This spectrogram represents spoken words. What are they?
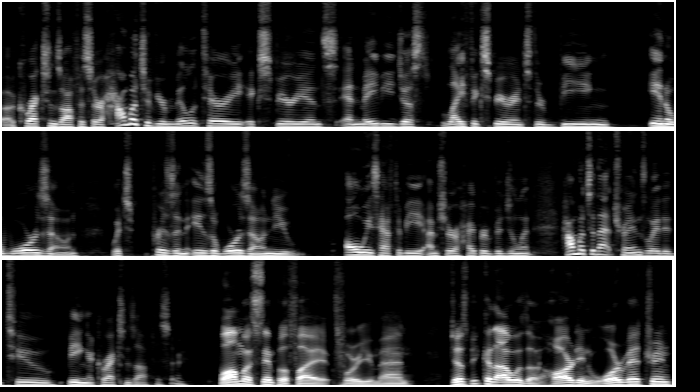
a, a corrections officer. How much of your military experience and maybe just life experience through being in a war zone, which prison is a war zone, you always have to be, I'm sure, hyper vigilant. How much of that translated to being a corrections officer? Well, I'm gonna simplify it for you, man. Just because I was a hardened war veteran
